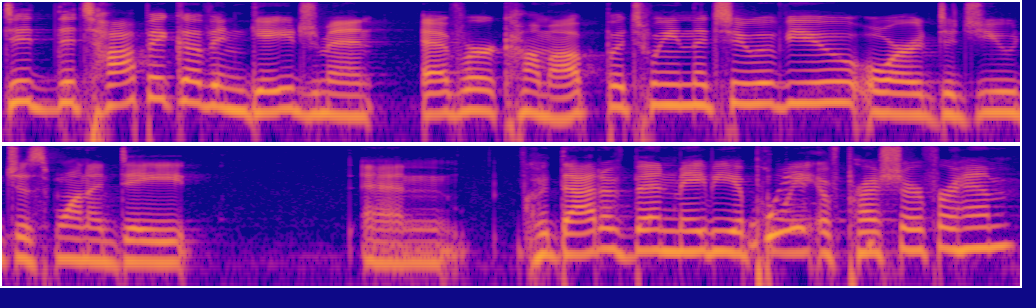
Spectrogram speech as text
did the topic of engagement ever come up between the two of you or did you just want to date and could that have been maybe a point of pressure for him?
